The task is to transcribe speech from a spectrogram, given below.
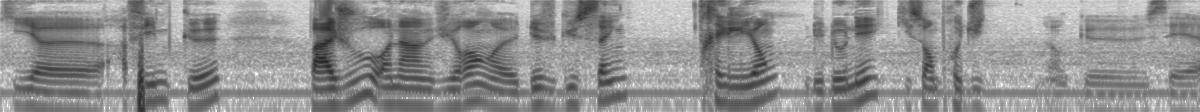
qui euh, affirme que par jour, on a environ 2,5 euh, trillions de données qui sont produites. Donc, c'est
